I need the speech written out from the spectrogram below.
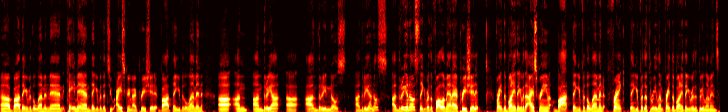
uh, Bob, thank you for the lemon, man. K Man, thank you for the two ice cream. I appreciate it. Bob, thank you for the lemon. Uh, And- Andrea, uh, Andrinos, Adrianos, Adrianos, thank you for the follow, man. I appreciate it. Frank the Bunny, thank you for the ice cream. Bot, thank you for the lemon. Frank, thank you for the three lemon. Frank the Bunny, thank you for the three lemons.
